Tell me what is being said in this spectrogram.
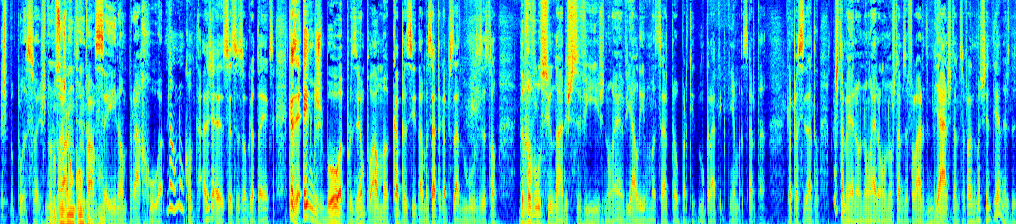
As populações, As populações não contavam. Saíram para a rua. Não, não contavam. A sensação que eu tenho é que. Quer dizer, em Lisboa, por exemplo, há uma capacidade, uma certa capacidade de mobilização de revolucionários civis, não é? Havia ali uma certa. O Partido Democrático tinha uma certa capacidade. Mas também eram, não eram, não estamos a falar de milhares, estamos a falar de umas centenas de.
